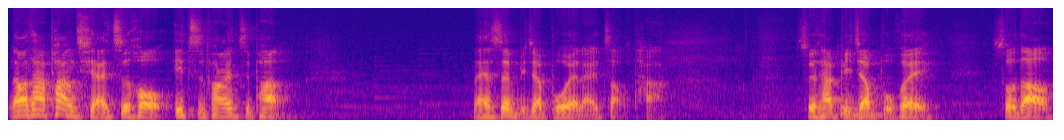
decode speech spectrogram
然后他胖起来之后，一直胖，一直胖。男生比较不会来找他，所以他比较不会受到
